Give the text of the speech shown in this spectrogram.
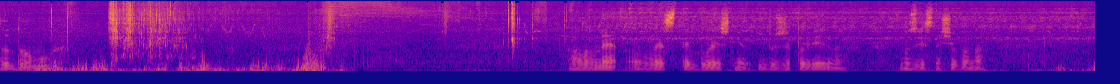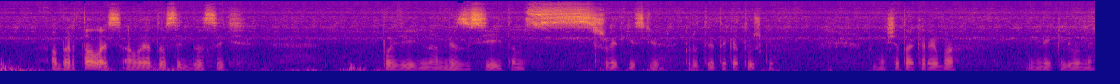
Додому. Головне ввести блишню дуже повільно. Ну, звісно, щоб вона оберталась, але досить-досить повільно, не з усією там швидкістю крутити катушку, тому що так риба не клюне.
